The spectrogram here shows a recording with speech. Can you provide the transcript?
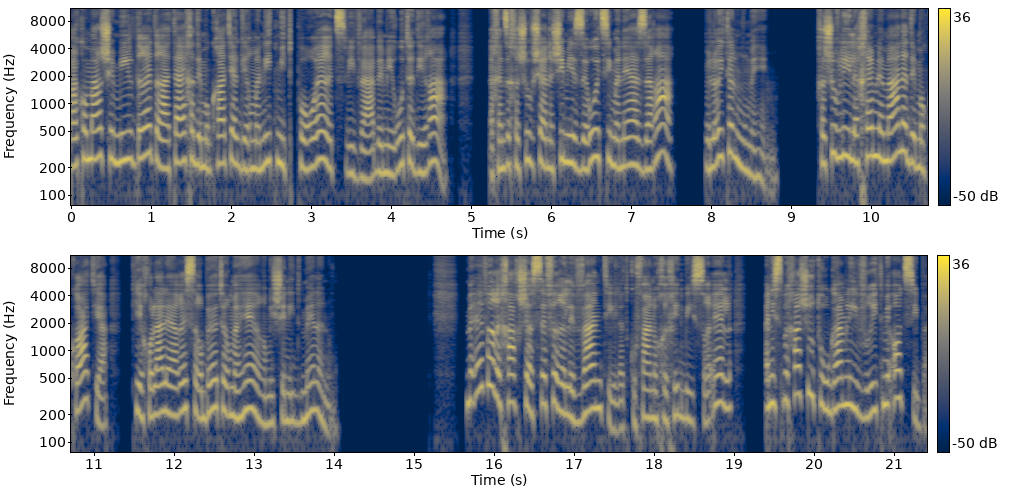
רק אומר שמילדרד ראתה איך הדמוקרטיה הגרמנית מתפוררת סביבה במהירות אדירה, לכן זה חשוב שאנשים יזהו את סימני האזהרה ולא יתעלמו מהם. חשוב להילחם למען הדמוקרטיה, כי היא יכולה להיהרס הרבה יותר מהר משנדמה לנו. מעבר לכך שהספר רלוונטי לתקופה הנוכחית בישראל, אני שמחה שהוא תורגם לעברית מעוד סיבה.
